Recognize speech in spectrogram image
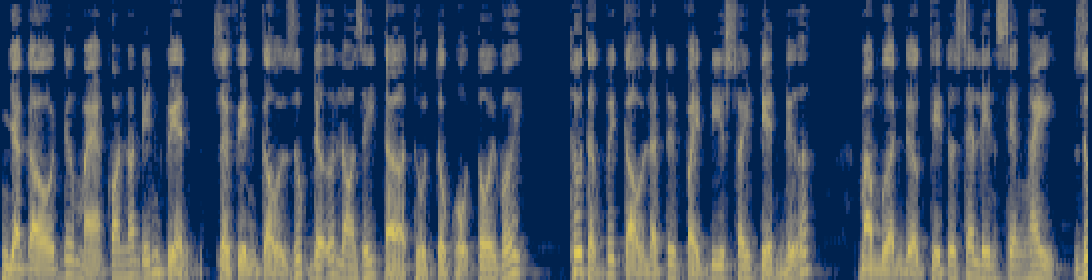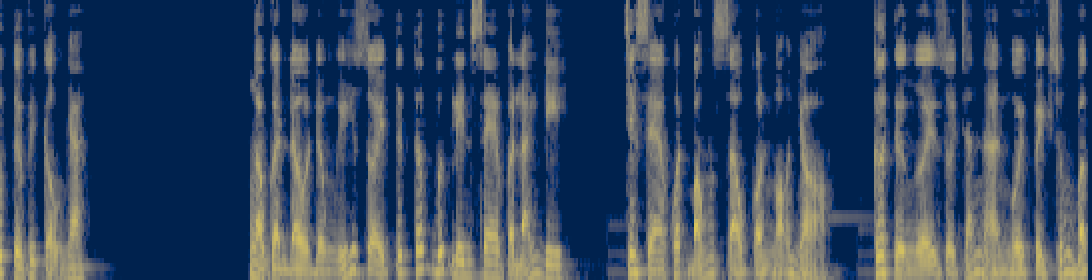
Nhà cậu đưa mẹ con nó đến viện, rồi phiền cậu giúp đỡ lo giấy tờ thủ tục hộ tôi với. Thu thực với cậu là tôi phải đi xoay tiền nữa, mà mượn được thì tôi sẽ lên xe ngay, giúp tôi với cậu nha. Ngọc gần đầu đồng ý rồi tức tốc bước lên xe và lái đi. Chiếc xe khuất bóng sau con ngõ nhỏ, cơ thừa người rồi chán nản ngồi phịch xuống bậc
